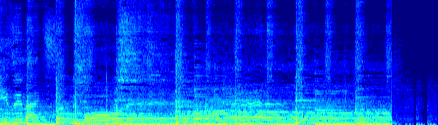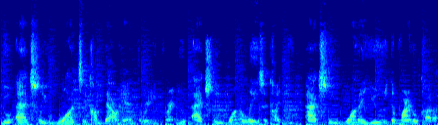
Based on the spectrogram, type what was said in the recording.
Easy like Sunday morning. you actually want to come down here and 3D print. You actually want a laser cut. You actually want to use the vinyl cutter.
